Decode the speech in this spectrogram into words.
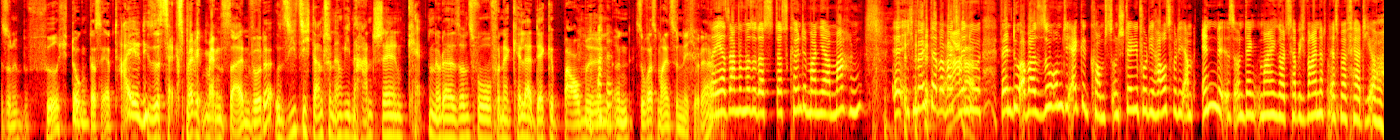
so eine Befürchtung, dass er Teil dieses Experiments sein würde und sieht sich dann schon irgendwie in Handschellen, Ketten oder sonst wo von der Kellerdecke baumeln und sowas meinst du nicht, oder? Naja, sagen wir mal so, das, das könnte man ja machen. Äh, ich möchte aber, weißt, wenn du, wenn du aber so um die Ecke kommst und stell dir vor die Haus, wo die am Ende ist und denkt, mein Gott, jetzt habe ich Weihnachten erstmal fertig. Oh,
